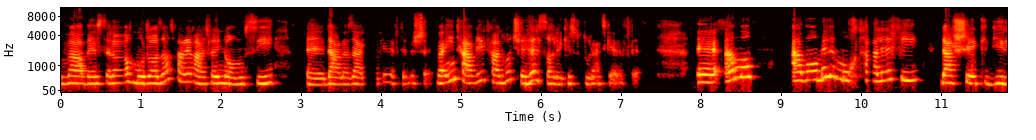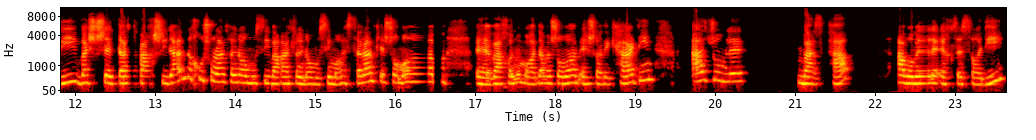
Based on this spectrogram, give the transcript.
و به اصطلاح مجازات برای قتل ناموسی در نظر گرفته بشه. و این تغییر تنها چهل ساله که صورت گرفته. اما عوامل مختلفی در شکلگیری و شدت بخشیدن به خشونت های ناموسی و قتل های ناموسی موثرن که شما هم و خانم مقدم شما هم اشاره کردین. از جمله مذهب عوامل اقتصادی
